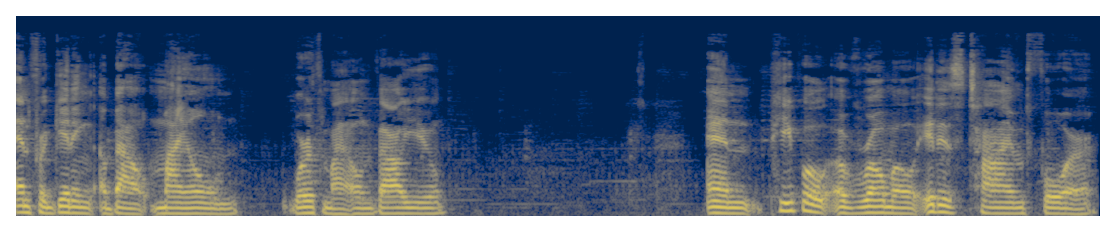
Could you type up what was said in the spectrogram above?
and forgetting about my own worth, my own value. And people of Romo, it is time for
